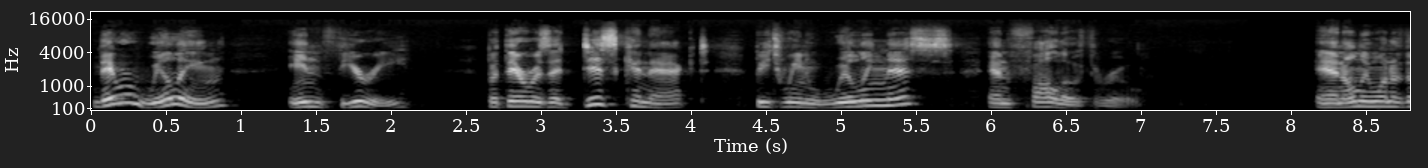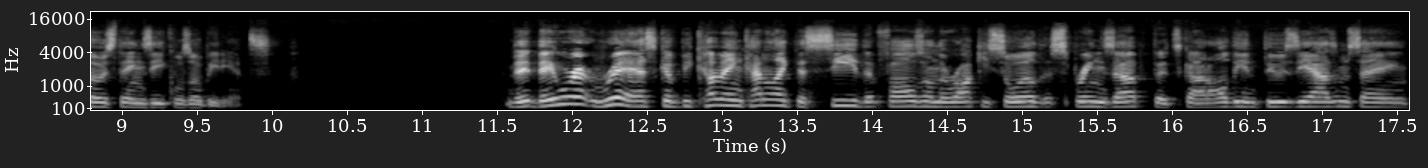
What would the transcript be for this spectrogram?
They were willing in theory, but there was a disconnect between willingness and follow through. And only one of those things equals obedience. They, they were at risk of becoming kind of like the seed that falls on the rocky soil that springs up, that's got all the enthusiasm saying,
